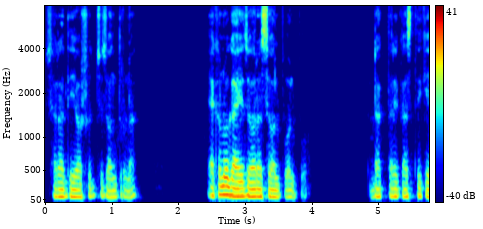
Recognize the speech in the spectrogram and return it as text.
সারা দেহে অসহ্য যন্ত্রণা। এখনও গায়ে জ্বর আছে অল্প অল্প। ডাক্তারের কাছ থেকে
